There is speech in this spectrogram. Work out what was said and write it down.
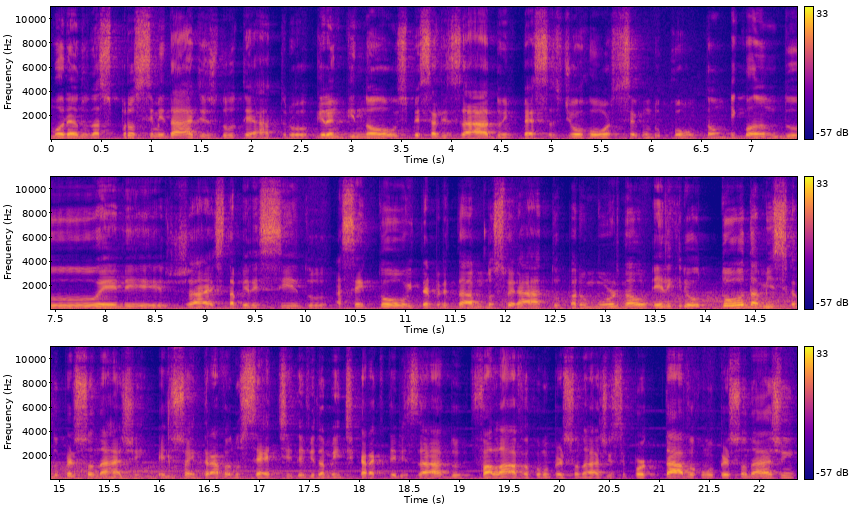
morando nas proximidades do teatro Grand Guignol, especializado em peças de horror, segundo contam, e quando ele já estabelecido aceitou interpretar Nosferatu para o Murnau, ele criou toda a mística do personagem. Ele só entrava no set devidamente caracterizado, falava como personagem, se portava como personagem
